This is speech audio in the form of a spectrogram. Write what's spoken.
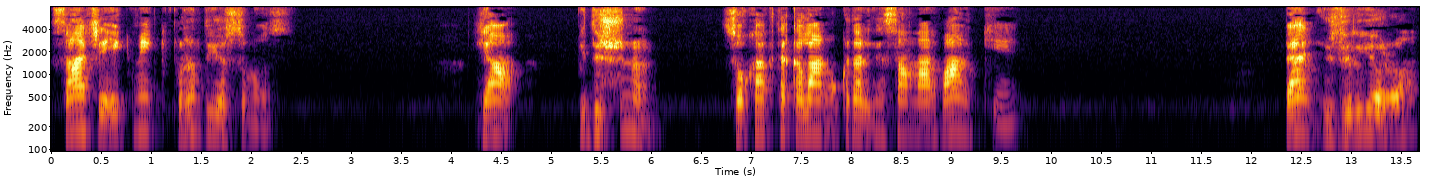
Sadece ekmek, fırın diyorsunuz. Ya bir düşünün. Sokakta kalan o kadar insanlar var ki ben üzülüyorum.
